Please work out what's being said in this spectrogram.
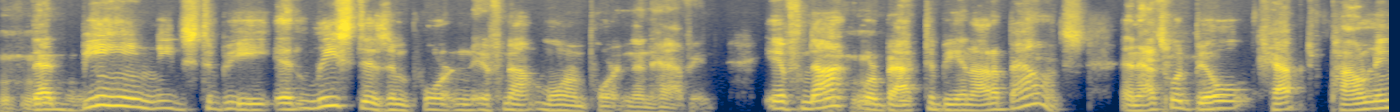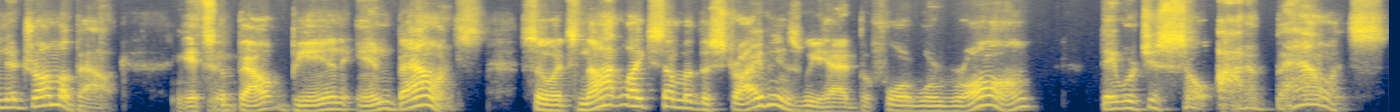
mm-hmm. that being needs to be at least as important if not more important than having if not mm-hmm. we're back to being out of balance and that's what mm-hmm. bill kept pounding the drum about it's mm-hmm. about being in balance so it's not like some of the strivings we had before were wrong. they were just so out of balance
